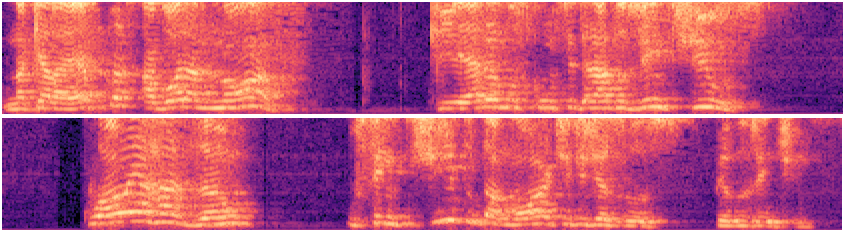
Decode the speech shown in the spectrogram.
naquela época. Agora, nós que éramos considerados gentios. Qual é a razão, o sentido da morte de Jesus pelos gentios?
